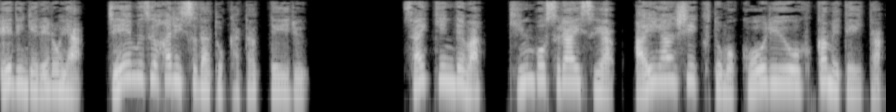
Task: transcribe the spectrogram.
エディ・ゲレロやジェームズ・ハリスだと語っている。最近では、キンボスライスやアイアンシークとも交流を深めていた。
